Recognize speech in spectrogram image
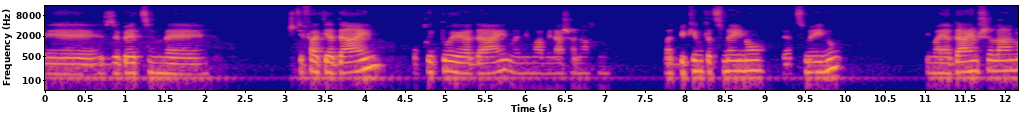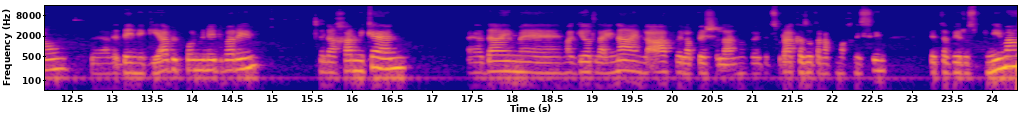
אה, זה בעצם שטיפת ידיים חיטוי הידיים, אני מאמינה שאנחנו מדביקים את עצמנו בעצמנו, עם הידיים שלנו, ועל ידי נגיעה בכל מיני דברים, ולאחר מכן הידיים אה, מגיעות לעיניים, לאף ולפה שלנו, ובצורה כזאת אנחנו מכניסים את הווירוס פנימה.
